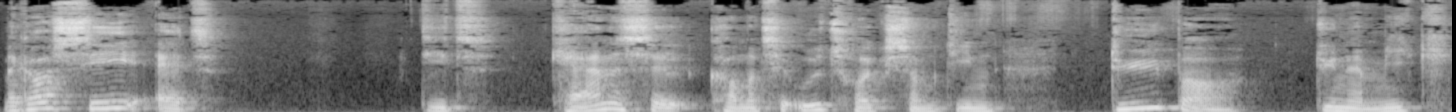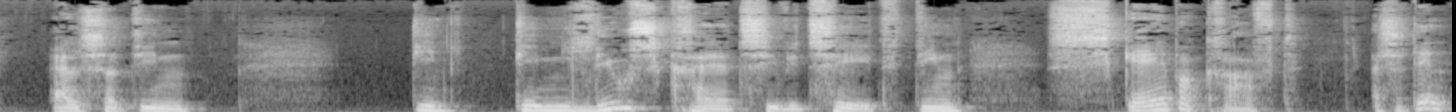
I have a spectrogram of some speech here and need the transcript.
Man kan også sige, at dit kernesel kommer til udtryk som din dybere dynamik, altså din, din, din livskreativitet, din skaberkraft, altså den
